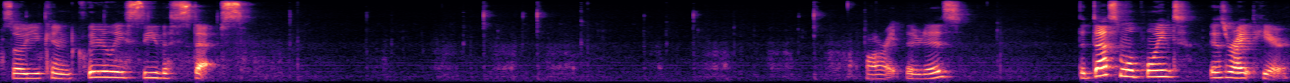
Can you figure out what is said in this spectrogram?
so you can clearly see the steps. Alright, there it is. The decimal point is right here.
